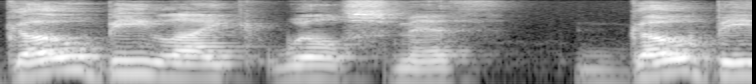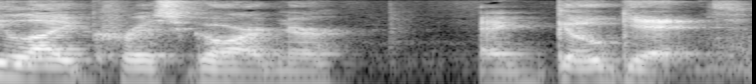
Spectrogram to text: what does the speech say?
Go be like Will Smith, go be like Chris Gardner, and go get it.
